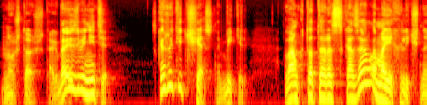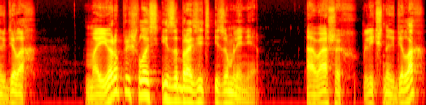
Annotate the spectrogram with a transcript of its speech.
«Ну что ж, тогда извините». Скажите честно, Бикель, вам кто-то рассказал о моих личных делах? Майору пришлось изобразить изумление. О ваших личных делах?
